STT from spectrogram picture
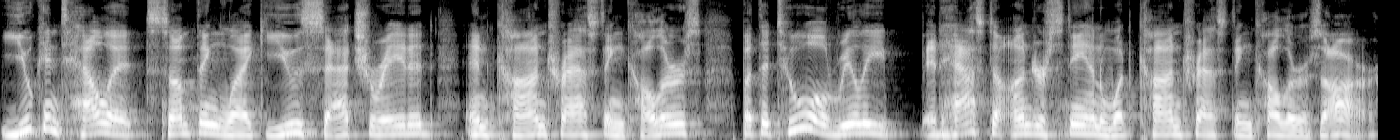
you can tell it something like use saturated and contrasting colors, but the tool really, it has to understand what contrasting colors are.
